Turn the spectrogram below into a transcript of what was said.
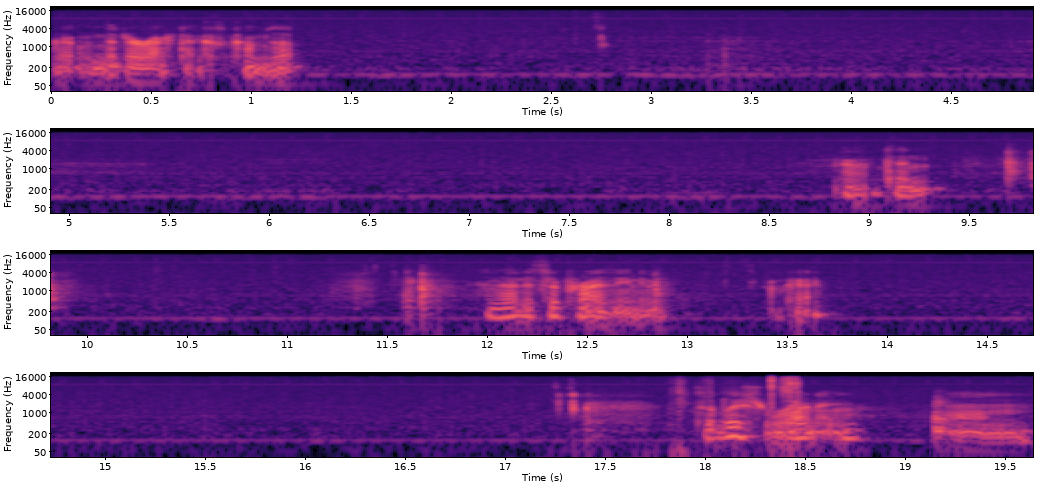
right when the DirectX comes up. No, it didn't. And that is surprising to me. Okay. It's at least running. Um,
